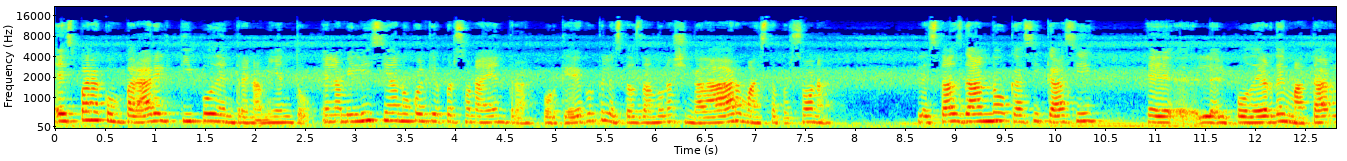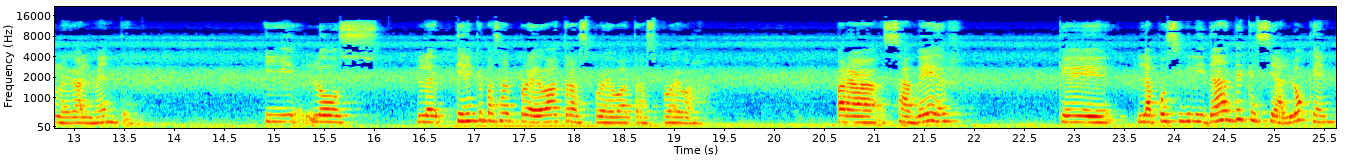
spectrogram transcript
es para comparar el tipo de entrenamiento. En la milicia no cualquier persona entra. ¿Por qué? Porque le estás dando una chingada arma a esta persona. Le estás dando casi, casi eh, el, poder de matar legalmente. Y los tienen que pasar prueba tras prueba tras prueba para saber que la posibilidad de que se aloquen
